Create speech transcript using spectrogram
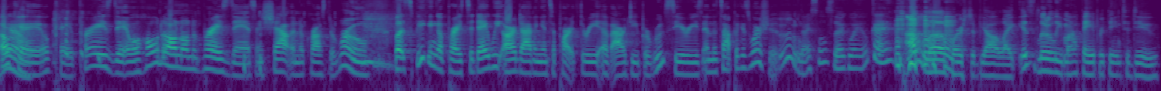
now. Okay, okay, praise dance. Well, hold on on the praise dance and shouting across the room. But speaking of praise, today we are diving into part three of our Deeper Root series, and the topic is worship. Ooh, nice little segue. Okay, I love worship, y'all. Like it's literally my favorite thing to do.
